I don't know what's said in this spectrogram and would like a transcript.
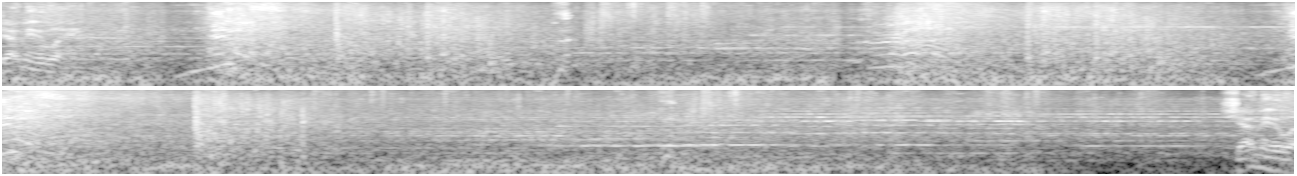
Show me the way. Show me the way.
